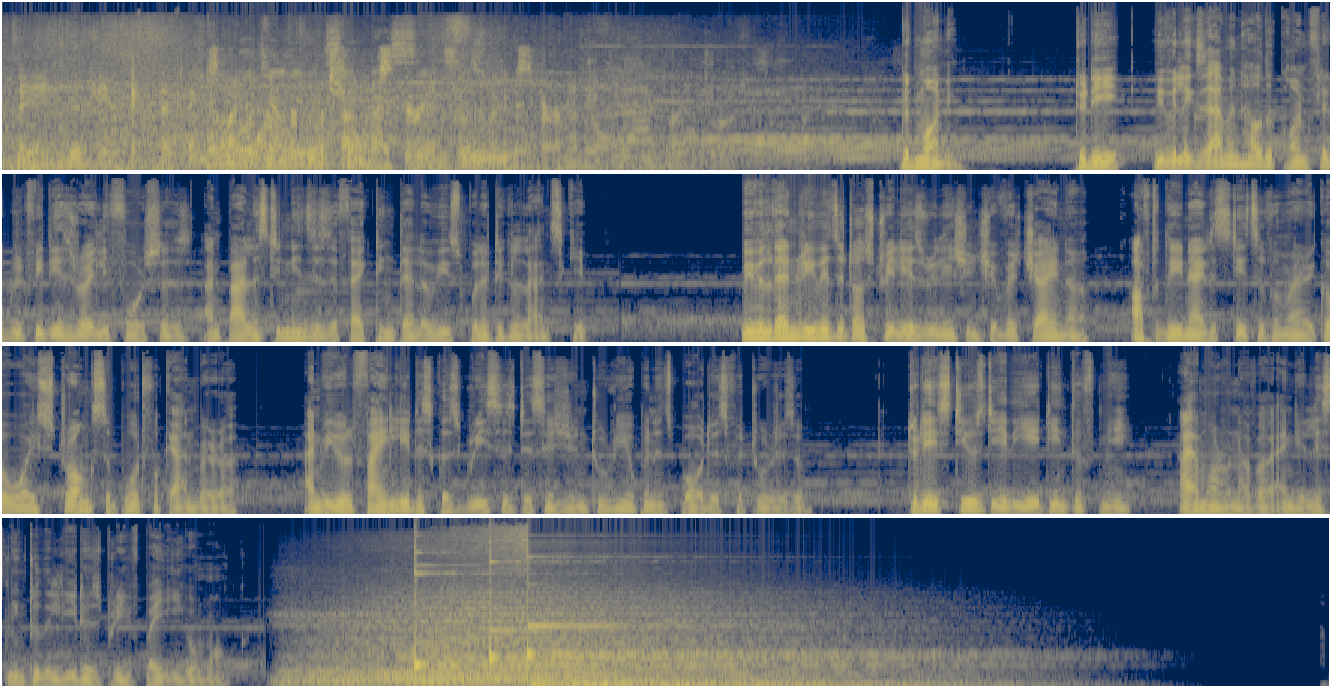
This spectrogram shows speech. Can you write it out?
they, they think that things might work from personal experiences with experimental Good morning. Today, we will examine how the conflict between Israeli forces and Palestinians is affecting Tel Aviv's political landscape. We will then revisit Australia's relationship with China after the United States of America voiced strong support for Canberra, and we will finally discuss Greece's decision to reopen its borders for tourism. Today is Tuesday, the 18th of May. I am Arunava, and you're listening to the Leaders Brief by Egomonk.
